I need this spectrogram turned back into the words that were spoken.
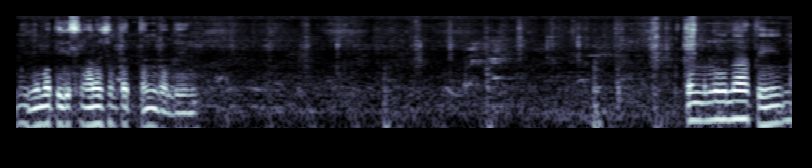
Medyo matigas nga lang siyang tatanggalin. Tanggalin natin.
